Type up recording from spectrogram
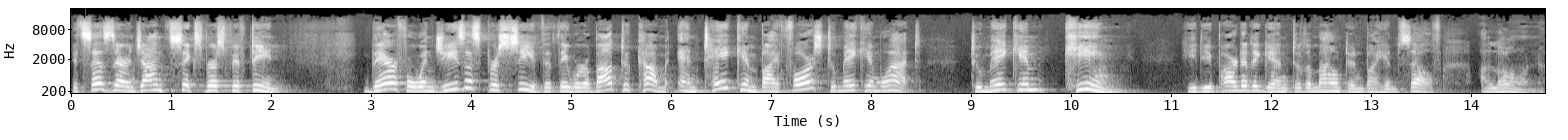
It says there in John 6, verse 15 Therefore, when Jesus perceived that they were about to come and take him by force to make him what? To make him king, he departed again to the mountain by himself alone.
